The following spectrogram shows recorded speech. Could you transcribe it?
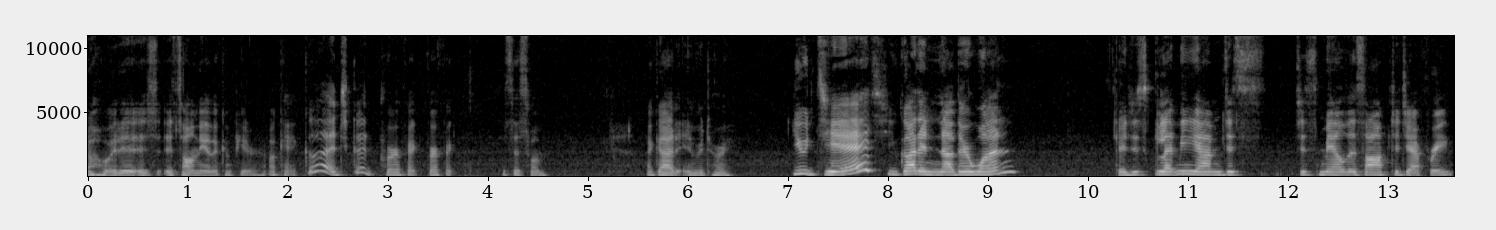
Oh, it is. It's on the other computer. Okay, good, good, perfect, perfect. It's this one. I got inventory. You did? You got another one? Okay, just let me um just just mail this off to Jeffrey.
